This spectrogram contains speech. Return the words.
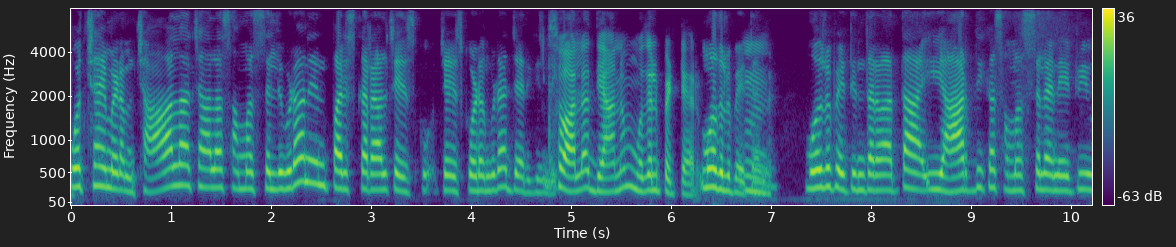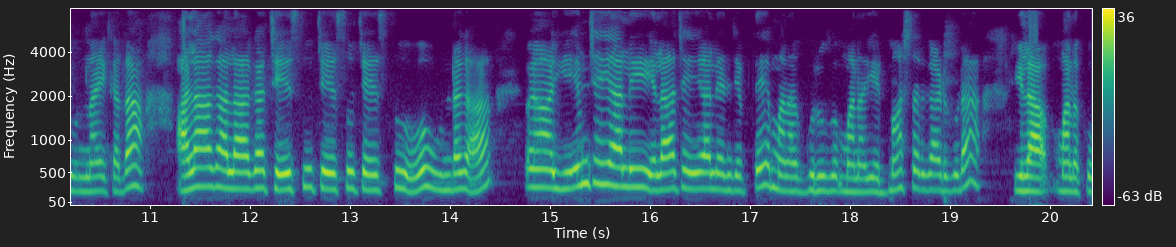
వచ్చాయి మేడం చాలా చాలా సమస్యలు కూడా నేను పరిష్కారాలు చేసుకో చేసుకోవడం కూడా జరిగింది సో అలా ధ్యానం మొదలు పెట్టారు మొదలు పెట్టాను. మొదలు పెట్టిన తర్వాత ఈ ఆర్థిక సమస్యలు అనేటివి ఉన్నాయి కదా అలాగ అలాగా చేస్తూ చేస్తూ చేస్తూ ఉండగా ఏం చేయాలి? ఎలా చేయాలి అని చెప్తే మన గురువు మన హెడ్ మాస్టర్ గారు కూడా ఇలా మనకు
